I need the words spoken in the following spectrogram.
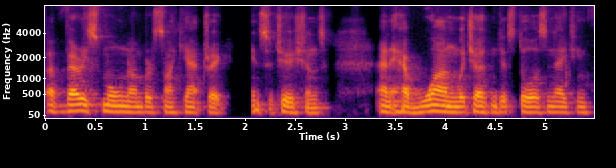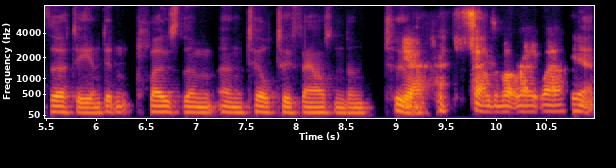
a, very small number of psychiatric institutions, and it had one which opened its doors in 1830 and didn't close them until 2002. Yeah, sounds about right. Wow. Yeah.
